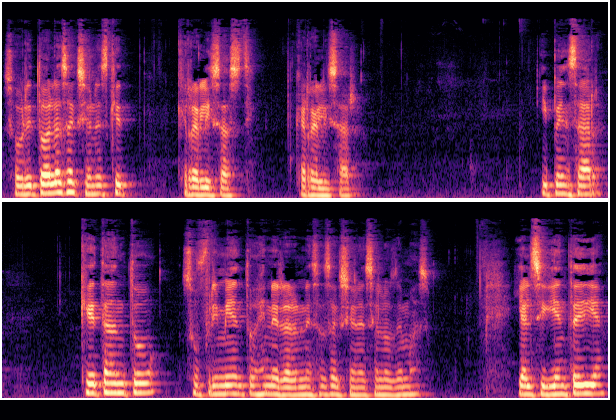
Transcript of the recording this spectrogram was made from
sobre todas las acciones que, que realizaste, que realizar. Y pensar qué tanto sufrimiento generaron esas acciones en los demás. Y al siguiente día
